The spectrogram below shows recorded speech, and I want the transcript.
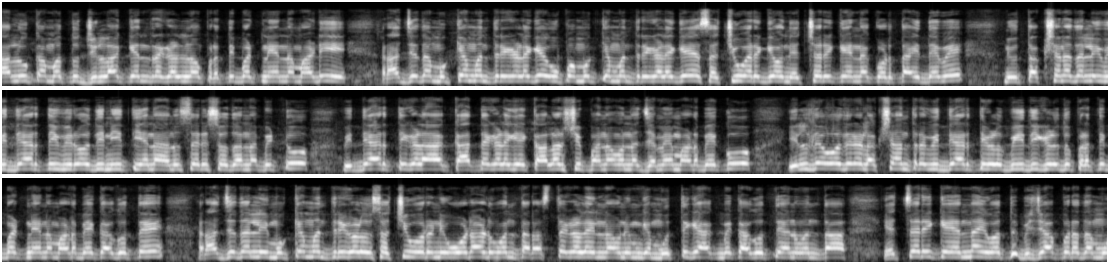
ತಾಲೂಕು ಮತ್ತು ಜಿಲ್ಲಾ ಕೇಂದ್ರಗಳನ್ನ ನಾವು ಪ್ರತಿಭಟನೆಯನ್ನು ಮಾಡಿ ರಾಜ್ಯದ ಮುಖ್ಯಮಂತ್ರಿಗಳಿಗೆ, ಉಪಮುಖ್ಯಮಂತ್ರಿಗಳಿಗೆ, ಸಚಿವರಿಗೆ ಒಂದು ಎಚ್ಚರಿಕೆಯನ್ನು ಕೊಡ್ತಾ ಇದ್ದೇವೆ. ನೀವು ತಕ್ಷಣದಲ್ಲಿ ವಿದ್ಯಾರ್ಥಿ ವಿರೋಧಿ ನೀತಿಯನ್ನು ಅನುಸರಿಸೋದನ್ನು ಬಿಟ್ಟು ವಿದ್ಯಾರ್ಥಿಗಳ ಖಾತೆಗಳಿಗೆ ಸ್ಕಾಲರ್ಶಿಪ್ ಹಣವನ್ನು ಜಮೆ ಮಾಡಬೇಕು. ಇಲ್ಲದೆ ಹೋದರೆ ಲಕ್ಷಾಂತರ ವಿದ್ಯಾರ್ಥಿಗಳು ಬೀದಿಗಿಳಿದು ಪ್ರತಿಭಟನೆಯನ್ನು ಮಾಡಬೇಕಾಗುತ್ತೆ. ರಾಜ್ಯದಲ್ಲಿ ಮುಖ್ಯಮಂತ್ರಿಗಳು, ಸಚಿವರು ನೀವು ಓಡಾಡುವಂಥ ರಸ್ತೆಗಳಲ್ಲಿ ನಾವು ನಿಮಗೆ ಮುತ್ತಿಗೆ ಹಾಕಬೇಕಾಗುತ್ತೆ ಅನ್ನುವಂಥ ಎಚ್ಚರಿಕೆಯನ್ನು ಇವತ್ತು ಬಿಜಾಪುರದ ಮೂಲಕ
